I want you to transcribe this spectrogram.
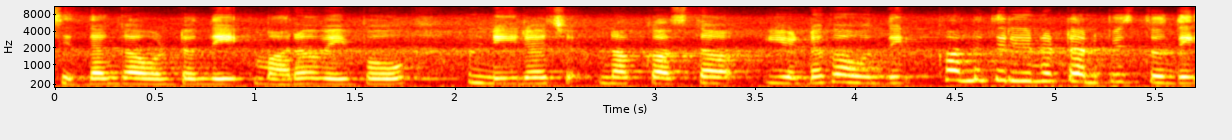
సిద్ధంగా ఉంటుంది. మరోవైపు నీరజ్ నాకు కాస్త ఎండగా ఉంది. కళ్ళు తిరిగినట్టు అనిపిస్తుంది.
